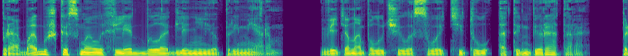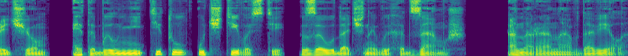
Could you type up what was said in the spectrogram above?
Прабабушка с малых лет была для нее примером, ведь она получила свой титул от императора, причем это был не титул учтивости за удачный выход замуж. Она рано овдовела,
